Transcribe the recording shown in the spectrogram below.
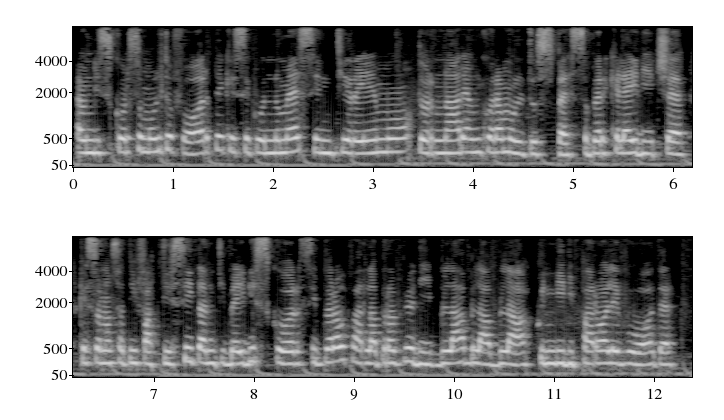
è un discorso molto forte che secondo me sentiremo tornare ancora molto spesso perché lei dice che sono stati fatti sì tanti bei discorsi però parla proprio di bla bla bla, quindi di parole vuote.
